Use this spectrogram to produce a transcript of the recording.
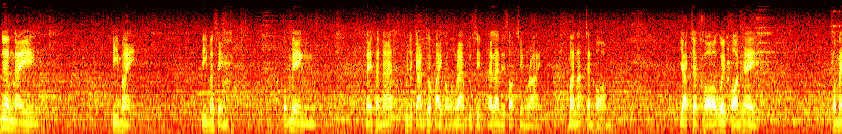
เนื่องในปีใหม่ ปีมะเสงผมเองในฐานะผู้จัดการทั่วไปของโรงแรมดุสิตไอแลนด์รีสอร์ทเชียงราย มานะจันหอม อยากจะขออวยพรให้พ่อแม่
